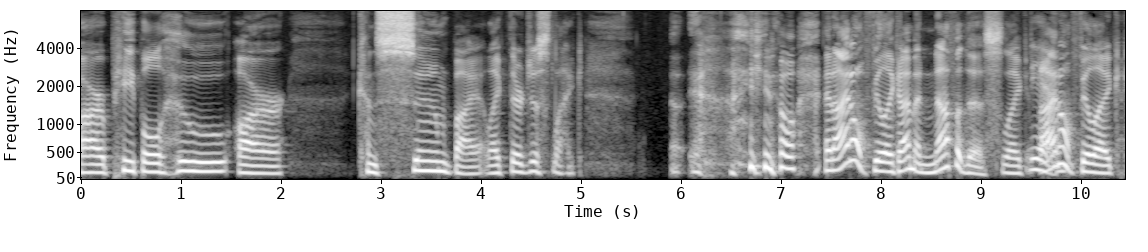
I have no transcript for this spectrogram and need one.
are people who are consumed by it like they're just like uh, you know and i don't feel like i'm enough of this like Yeah. i don't feel like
